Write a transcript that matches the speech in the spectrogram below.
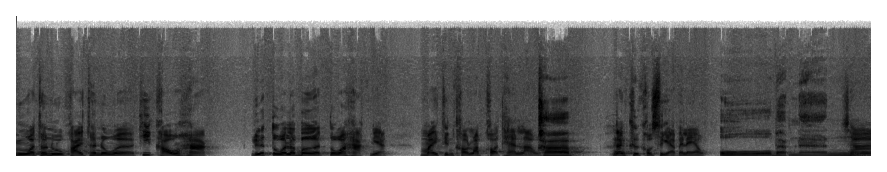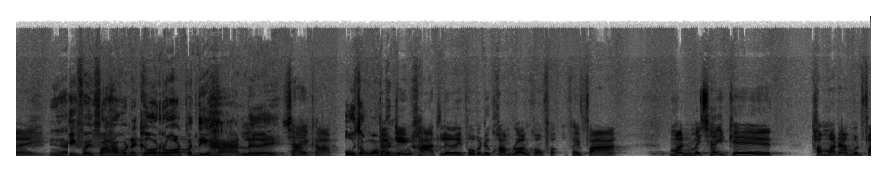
งัวธนูควายธนูที่เขาหัก หรือตัวระเบิดตัวหักเนี่ยไม่ถึงเขารับเคราะห์แทนเราครับ นั่นคือเขาเสียไปแล้ว โอ้แบบนั้นใช่งั้นพี่ไฟฟ้าคนนั้นก็รอดปฏิหารย์เลย ใช่ครับโอ้แต่ว่ามัน กางเกงขาดเลย เพราะว่าด้วยความร้อนของไฟฟ้า มันไม่ใช่แค่ธรรมดาเหมือนไฟ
